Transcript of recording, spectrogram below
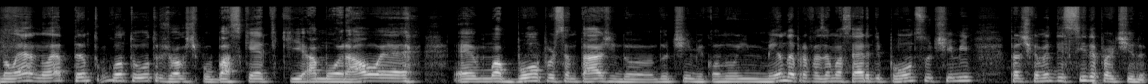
Não é, não é tanto quanto outros jogos, tipo o basquete, que a moral é, é uma boa porcentagem do, do time. Quando emenda para fazer uma série de pontos, o time praticamente decide a partida.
